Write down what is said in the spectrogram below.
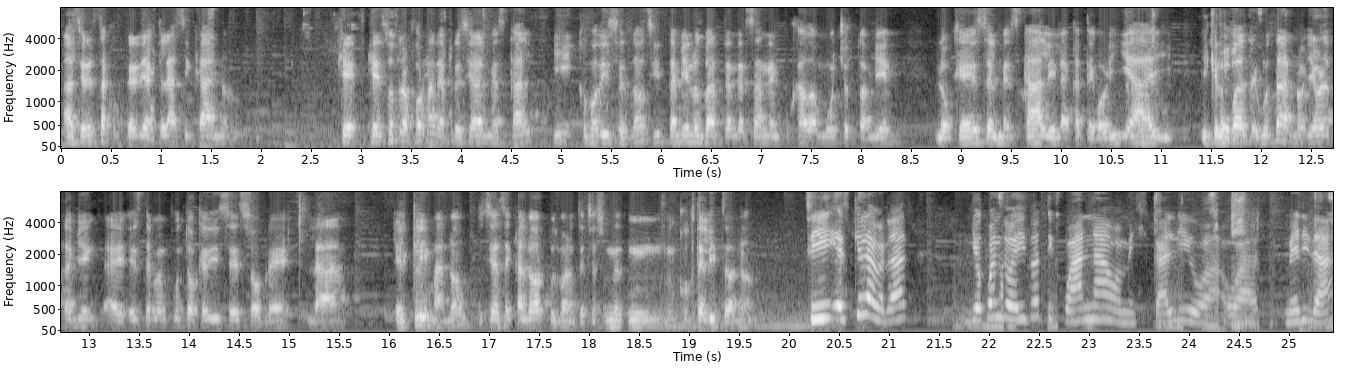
hacer esta coctelería clásica, ¿no? Que, que, es otra forma de apreciar el mezcal y como dices, ¿no? Sí, también los bartenders han empujado mucho también lo que es el mezcal y la categoría y y que lo puedas degustar, ¿no? Y ahora también eh, este buen punto que dices sobre la, el clima, ¿no? Pues si hace calor, pues bueno, te echas un, un, coctelito, ¿no? Sí, es que la verdad, yo cuando he ido a Tijuana o a Mexicali o a, o a Mérida,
